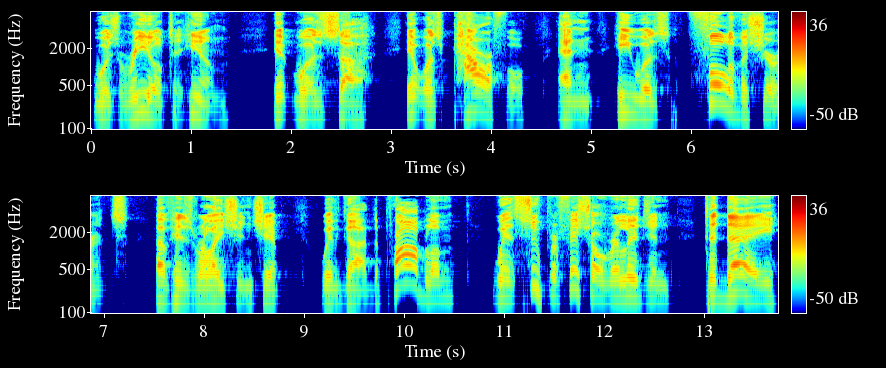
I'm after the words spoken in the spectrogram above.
was real to him. It was, uh, it was powerful, and he was full of assurance of his relationship with God. The problem with superficial religion today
